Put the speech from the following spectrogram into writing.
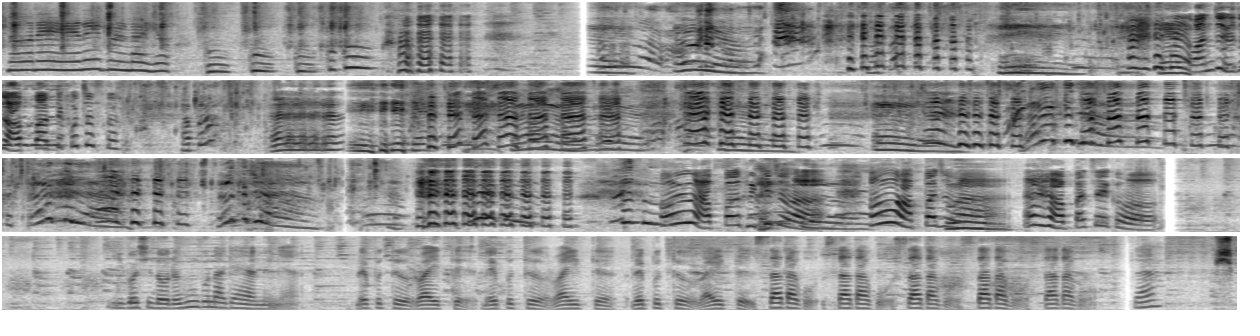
노래를 불러요. 구구구구구. 완전 요즘 아빠한테 꽂혔어. 아빠? 어유 아빠 그렇게 좋아. 어우 아빠 좋아. 아유, 아빠 최고. 이것이 너를 흥분하게 하느냐? 레프트 라이트 레프트 라이트 레프트 라이트 싸다고 싸다고 싸다고 싸다고 싸다고. 싸 픽.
